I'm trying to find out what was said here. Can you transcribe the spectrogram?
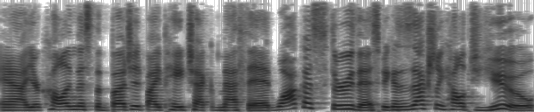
and you're calling this the budget by paycheck method. Walk us through this because it's actually helped you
